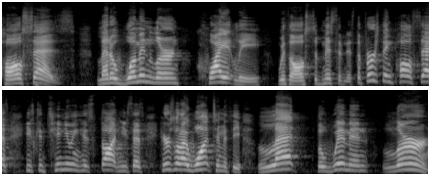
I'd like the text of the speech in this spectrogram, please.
Paul says, Let a woman learn quietly with all submissiveness. The first thing Paul says, he's continuing his thought, and he says, Here's what I want, Timothy. Let the women learn.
